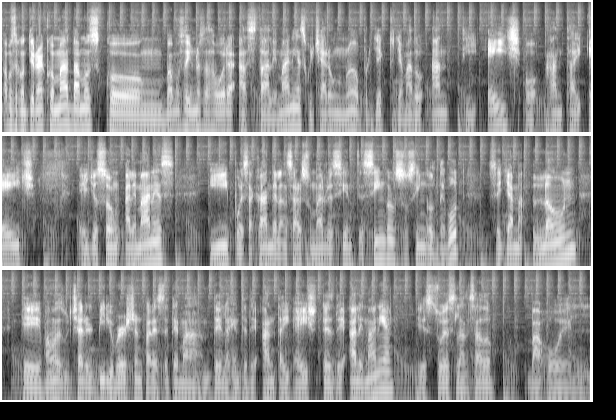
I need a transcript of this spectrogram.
Vamos a continuar con más, vamos con vamos a irnos ahora hasta Alemania, escuchar un nuevo proyecto llamado Anti-Age o Anti-Age. Ellos son alemanes y pues acaban de lanzar su más reciente single, su single debut, se llama Lone. Eh, vamos a escuchar el video version para este tema de la gente de Anti-Age desde Alemania. Esto es lanzado bajo el.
